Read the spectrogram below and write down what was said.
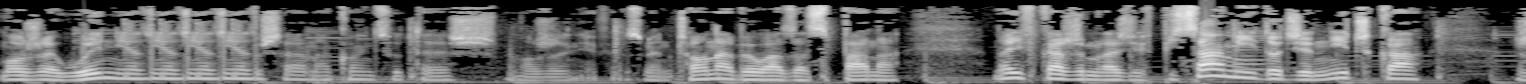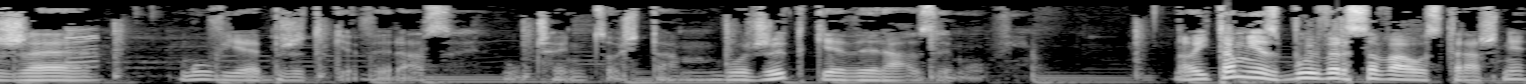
Może ły nie, nie, nie, nie słyszała na końcu też, może nie wiem, zmęczona była, zaspana. No i w każdym razie wpisami do dzienniczka, że mówię brzydkie wyrazy. Uczeń coś tam, brzydkie wyrazy mówi. No i to mnie zbulwersowało strasznie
